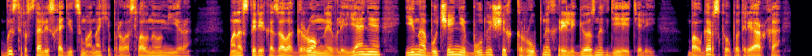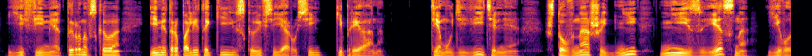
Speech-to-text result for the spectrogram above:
быстро стали сходиться монахи православного мира. Монастырь оказал огромное влияние и на обучение будущих крупных религиозных деятелей – болгарского патриарха Ефимия Тырновского и митрополита Киевского и всея Руси Киприана. Тем удивительнее, что в наши дни неизвестно его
